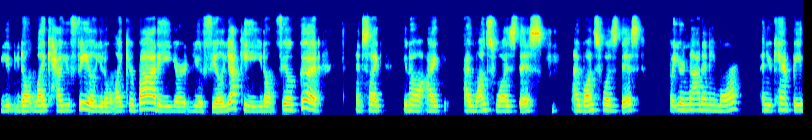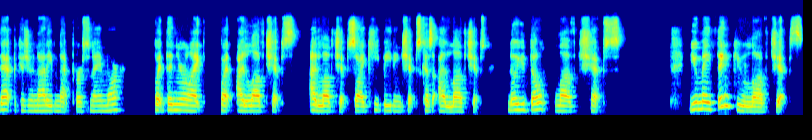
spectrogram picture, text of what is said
you, you don't like how you feel. You don't like your body. You're you feel yucky. You don't feel good. It's like you know i i once was this. I once was this but you're not anymore and you can't be that because you're not even that person anymore. But then you're like but i love chips. I love chips. So i keep eating chips because i love chips. No you don't love chips. You may think you love chips.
